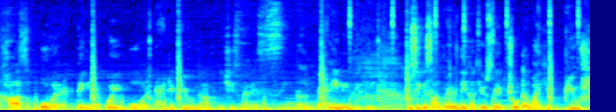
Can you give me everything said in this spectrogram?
खास ओवर एक्टिंग या कोई ओवर एटीट्यूड नाम की चीज़ मैंने सिंगल पैन ही नहीं देखी। उसी के साथ मैंने देखा कि उसका एक छोटा भाई है पीयूष,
